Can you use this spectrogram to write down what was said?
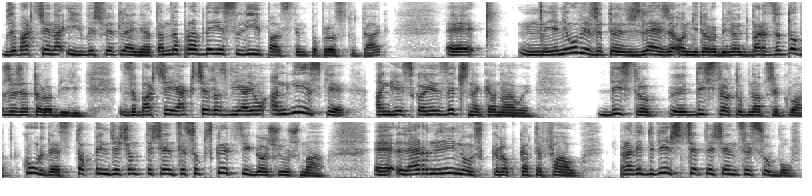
Zobaczcie na ich wyświetlenia. Tam naprawdę jest lipa z tym po prostu, tak? E, ja nie mówię, że to jest źle, że oni to robili. Oni bardzo dobrze, że to robili. Zobaczcie, jak się rozwijają angielskie, angielskojęzyczne kanały. Distro, y, DistroTube na przykład. Kurde, 150 tysięcy subskrypcji gość już ma. E, LearnLinux.tv. Prawie 200 tysięcy subów,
